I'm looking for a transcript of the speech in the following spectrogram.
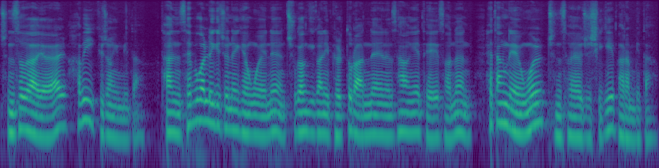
준수하여야 할 하위 규정입니다. 단 세부관리 기준의 경우에는 주관기관이 별도로 안내하는 사항에 대해서는 해당 내용을 준수하여 주시기 바랍니다.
